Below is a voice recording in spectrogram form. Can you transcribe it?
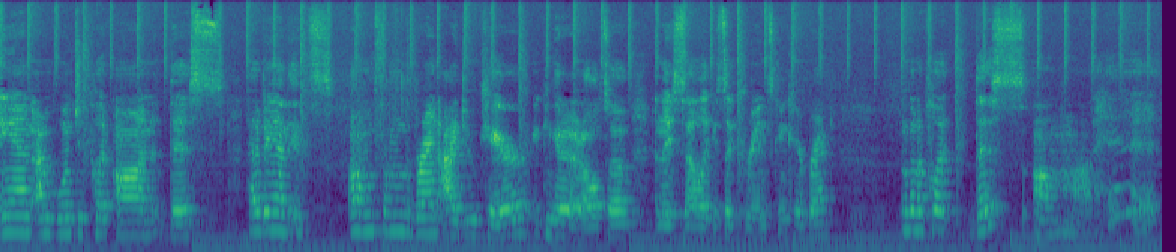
and I'm going to put on this headband. It's um from the brand I Dew Care. You can get it at Ulta and they sell like, it's a Korean skincare brand. I'm gonna put this on my head.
